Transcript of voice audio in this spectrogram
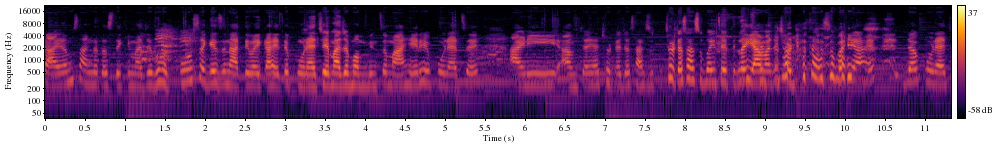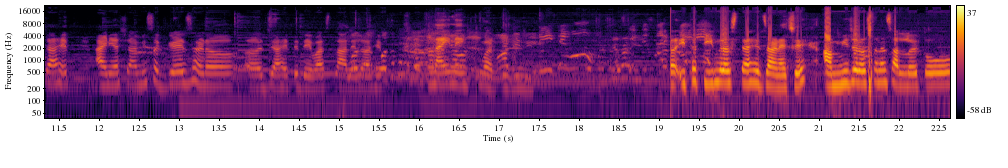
कायम सांगत असते की माझे भरपूर सगळे जे नातेवाईक आहेत ते पुण्याचे. माझ्या मम्मींचं माहेर हे पुण्याचं आहे. आणि आमच्या या छोट्या ज्या सासू छोट्या सासूबाईच आहेत तिला या माझ्या छोट्या सासूबाई आहेत ज्या पुण्याच्या आहेत. आणि असे आम्ही सगळे जण जे आहेत ते देवासला आलेलो आहे नाही नाही वरती. इथे तीन रस्ते आहेत जाण्याचे. आम्ही ज्या रस्त्याने चाललोय तो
